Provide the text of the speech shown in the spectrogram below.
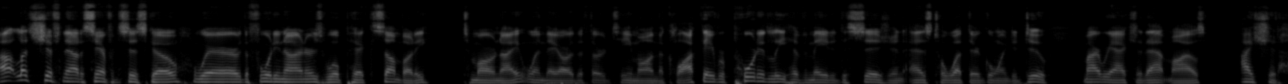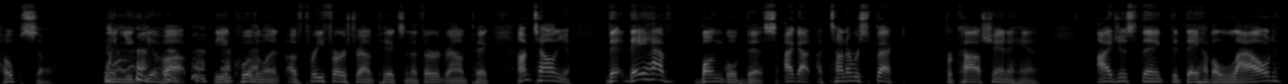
Uh, let's shift now to San Francisco, where the 49ers will pick somebody tomorrow night when they are the third team on the clock. They reportedly have made a decision as to what they're going to do. My reaction to that, Myles, I should hope so. When you give up the equivalent of three first round picks and a third round pick, I'm telling you, they, they have bungled this. I got a ton of respect for Kyle Shanahan. I just think that they have allowed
